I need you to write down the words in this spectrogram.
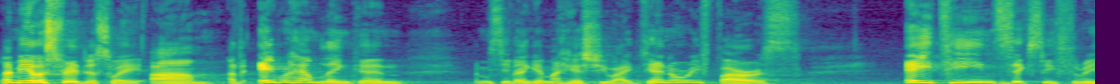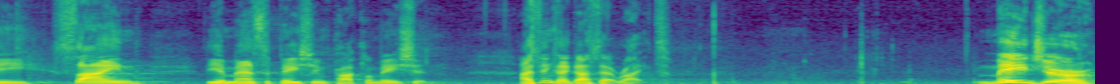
let me illustrate this way. Um, Abraham Lincoln, let me see if I can get my history right. January 1st, 1863, signed the Emancipation Proclamation. I think I got that right. Major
